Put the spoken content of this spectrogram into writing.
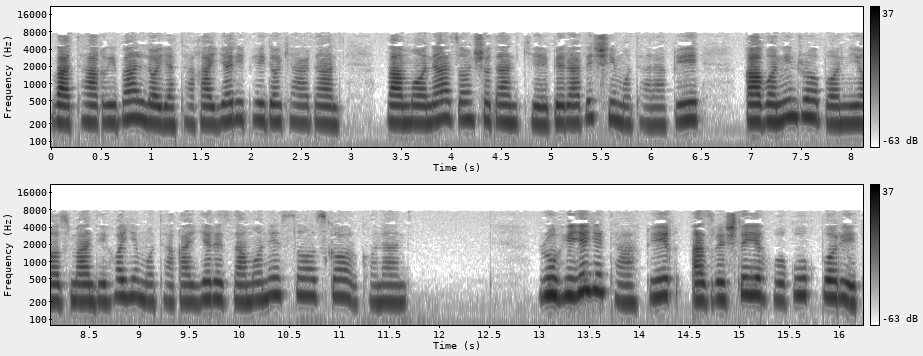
و تقریبا لایتغیری پیدا کردند و مانع از آن شدند که به روشی مترقی قوانین را با نیازمندی های متغیر زمانه سازگار کنند. روحیه تحقیق از رشته حقوق برید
